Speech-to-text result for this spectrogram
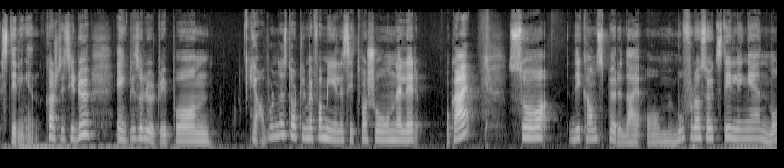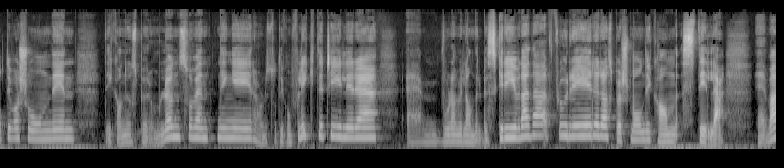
stillingen? Kanskje de sier du, egentlig så lurte vi på ja, hvordan det står til med familiesituasjonen, eller Ok? Så de kan spørre deg om hvorfor du har søkt stillingen, motivasjonen din. De kan jo spørre om lønnsforventninger. Har du stått i konflikter tidligere? Hvordan vil andre beskrive deg? Det florerer av spørsmål de kan stille. Eh, hva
